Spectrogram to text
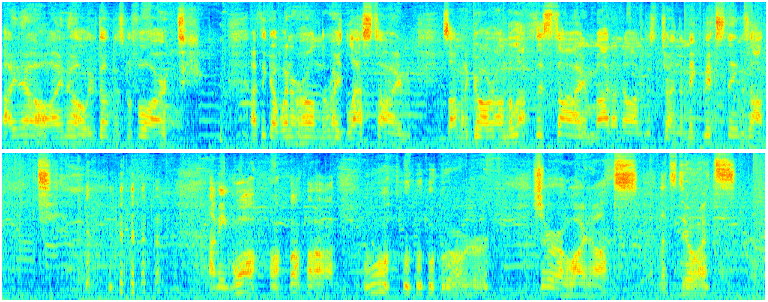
I know, I know, we've done this before. I think I went around the right last time. So I'm gonna go around the left this time. I don't know, I'm just trying to make mix things up. I mean, whoa! sure, why not? Let's do it!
